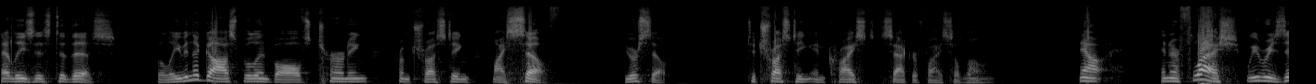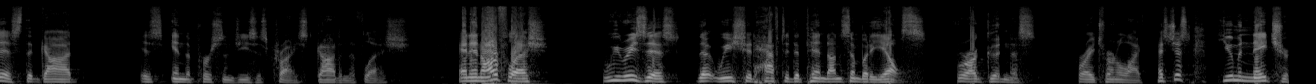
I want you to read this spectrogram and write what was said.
That leads us to this believing the gospel involves turning from trusting myself, yourself, to trusting in Christ's sacrifice alone. Now, in our flesh, we resist that God is in the person of Jesus Christ, God in the flesh. And in our flesh, we resist that we should have to depend on somebody else for our goodness, for our eternal life. It's just human nature.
